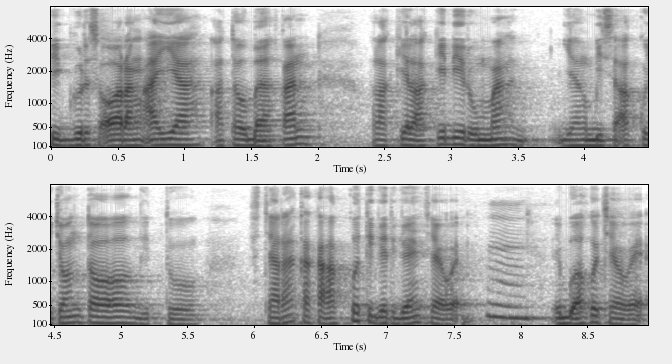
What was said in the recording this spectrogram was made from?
figur seorang ayah atau bahkan laki-laki di rumah yang bisa aku contoh gitu. Secara kakak aku tiga-tiganya cewek. Hmm. ibu aku cewek.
